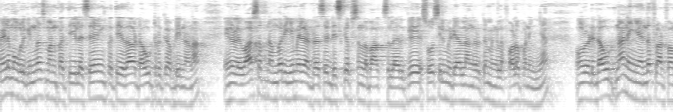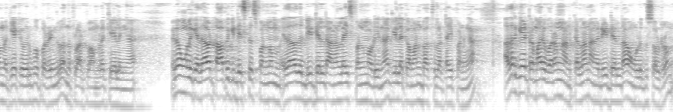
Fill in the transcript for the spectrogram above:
மேலும் உங்களுக்கு இன்வெஸ்ட்மெண்ட் பற்றி இல்லை சேவிங்ஸ் பற்றி ஏதாவது டவுட் இருக்குது அப்படின்னா எங்களுடைய வாட்ஸ்அப் நம்பர் இமெயில் அட்ரஸ் டிஸ்கிரிப்ஷனில் பாக்ஸில் இருக்குது சோசியல் மீடியாவில் நாங்கள் இருக்கோம் எங்களை ஃபாலோ பண்ணிக்கங்க. உங்களுடைய டவுட்னா நீங்கள் எந்த பிளாட்ஃபார்மில் கேட்க விருப்பப்படுறீங்களோ அந்த பிளாட்ஃபார்மில் கேளுங்க. இல்லை உங்களுக்கு ஏதாவது டாபிக் டிஸ்கஸ் பண்ணணும் ஏதாவது டீட்டெயில்டாக அனலைஸ் பண்ணணும் அப்படின்னா கீழே கமெண்ட் பாக்ஸில் டைப் பண்ணுங்கள் அதற்கேற்ற மாதிரி வரும் நாட்கள்லாம் நாங்கள் டீட்டெயில்டாக உங்களுக்கு சொல்கிறோம்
